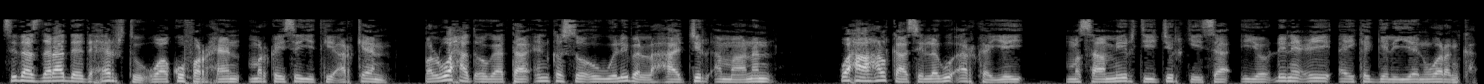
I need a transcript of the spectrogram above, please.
Sidaas daraaddeed xertu waa ku farxeen markay sayidkii arkeen. Bal waxaad ogaataa in kastoo uu weliba lahaa jir ammaanan waxaa halkaasi lagu arkayey masaamiirtii jidhkiisa iyo dhinacii ay ka geliyeen waranka.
